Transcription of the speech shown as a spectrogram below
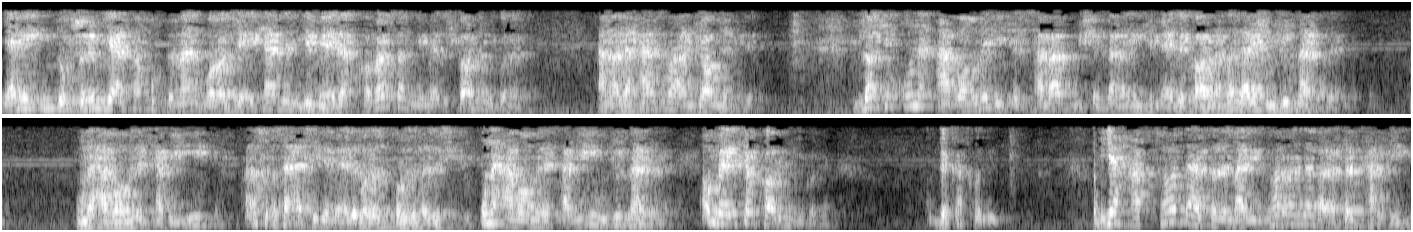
یعنی این دکتر میگه اصلا خب به من مراجعه کرده میگه معده کار میگه معدهش کار نمی‌کنه. عمل هضم انجام نمیده. لکن اون عواملی که سبب میشه برای اینکه معده کار نکنه درش وجود نداره. اون عوامل طبیعی پس مثلا اسید معده بالا پروز معده اون عوامل طبیعی وجود نداره. اما معده هم کار نمی‌کنه. دقت کنید. میگه 70 درصد مریض ها رو بر اثر تلقین.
